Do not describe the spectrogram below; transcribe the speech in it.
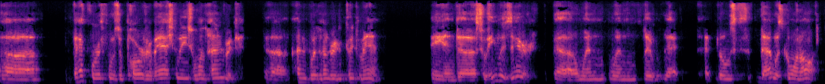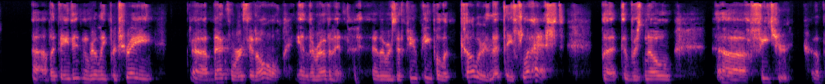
Beckwourth was a part of Ashley's 100, uh, 100 Good Men, and uh, so he was there uh, when when the, that that those that was going on. Uh, but they didn't really portray uh, Beckwourth at all in The Revenant. And there was a few people of color that they flashed, but there was no uh, feature of,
